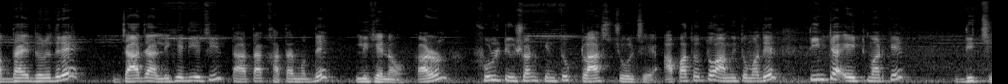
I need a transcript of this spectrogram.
অধ্যায় ধরে ধরে যা যা লিখে দিয়েছি, তা তা খাতার মধ্যে লিখে নাও। কারণ ফুল টিউশন কিন্তু ক্লাস চলছে। আপাতত আমি তোমাদের তিনটা এইট মার্কের দিচ্ছি।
